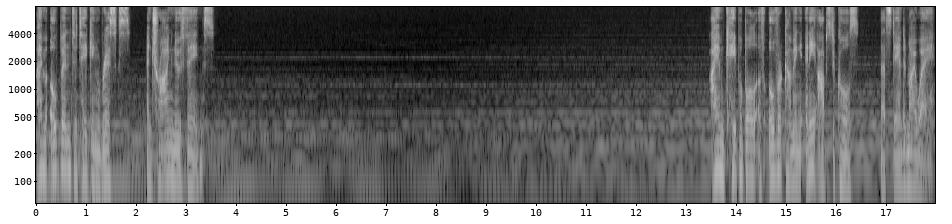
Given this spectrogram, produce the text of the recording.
I'm open to taking risks and trying new things. I am capable of overcoming any obstacles that stand in my way.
